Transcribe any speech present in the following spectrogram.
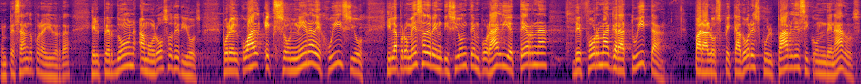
Empezando por ahí, ¿verdad? El perdón amoroso de Dios, por el cual exonera de juicio y la promesa de bendición temporal y eterna de forma gratuita para los pecadores culpables y condenados,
